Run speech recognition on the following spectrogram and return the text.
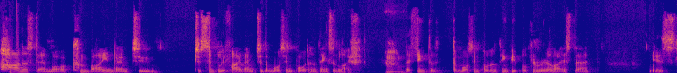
harness them or combine them to to simplify them to the most important things in life. Mm-hmm. I think that the most important thing people can realize that is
